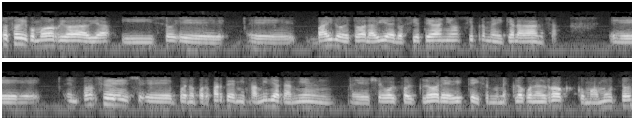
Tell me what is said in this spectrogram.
yo soy de Comodoro Rivadavia y soy eh, eh, bailo de toda la vida, de los siete años, siempre me dediqué a la danza. Eh, entonces, eh, bueno, por parte de mi familia también eh, llevo el folclore, ¿viste? Y se me mezcló con el rock, como a muchos.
